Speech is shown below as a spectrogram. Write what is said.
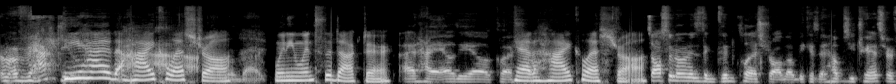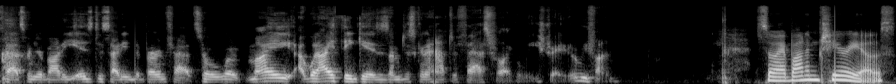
I'm a vacuum. He had high Ah, cholesterol when he went to the doctor. I had high LDL cholesterol. He had high cholesterol. It's also known as the good cholesterol though because it helps you transfer fats when your body is deciding to burn fat. So what my what I think is, is I'm just gonna have to fast for like a week straight. It'll be fine. So I bought him Cheerios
